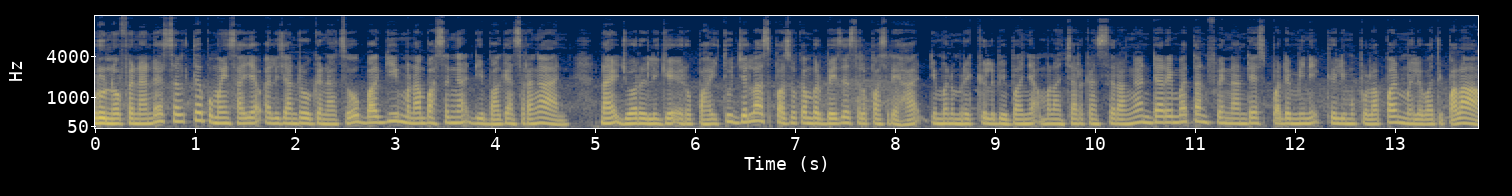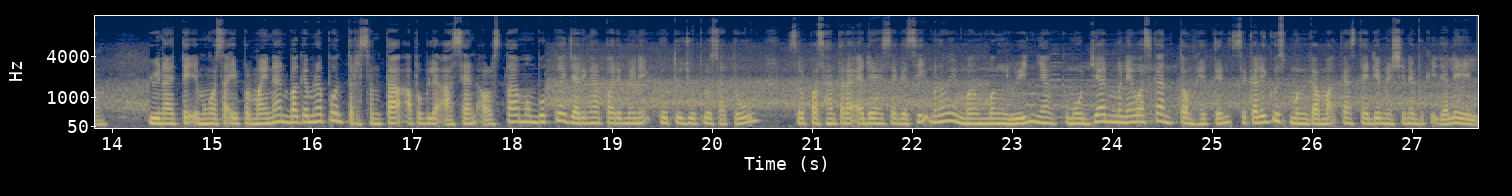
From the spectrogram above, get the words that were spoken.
Bruno Fernandes serta pemain sayap Alejandro Garnacho bagi menambah sengat di bahagian serangan. Naik juara Liga Eropah itu jelas pasukan berbeza selepas rehat di mana mereka lebih banyak melancarkan serangan dan rembatan Fernandes pada minit ke-58 melewati palang. United yang menguasai permainan bagaimanapun tersentak apabila ASEAN All-Star membuka jaringan pada minit ke-71 selepas hantaran Eden Sagasi menemui Meng Meng Luin yang kemudian menewaskan Tom Hatton sekaligus menggamakkan Stadium Nasional Bukit Jalil.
